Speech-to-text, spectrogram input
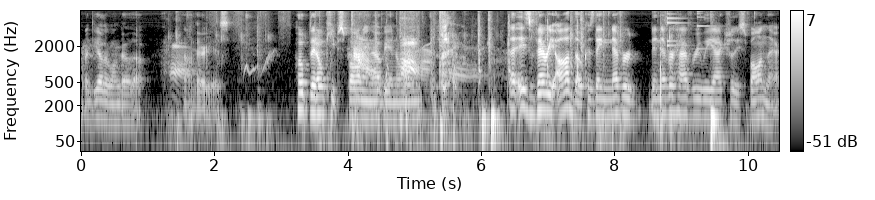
Where'd the other one go, though? Oh, there he is. Hope they don't keep spawning. That would be annoying. That is very odd, though, because they never, they never have really actually spawned there.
